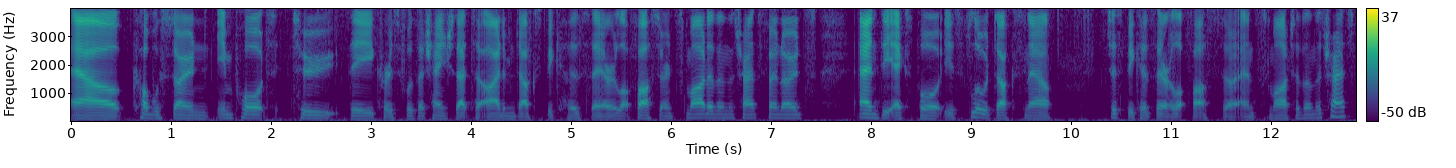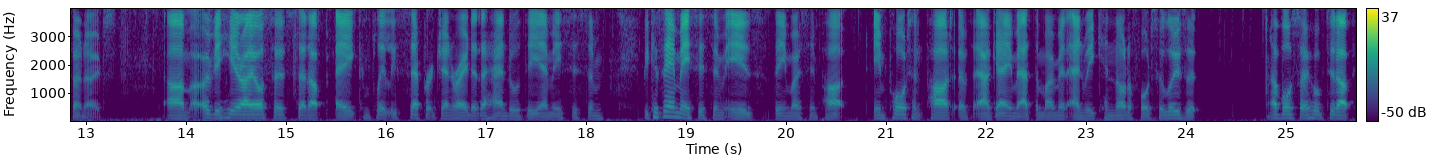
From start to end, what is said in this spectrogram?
our cobblestone import to the crucibles, I changed that to item ducts because they're a lot faster and smarter than the transfer nodes. And the export is fluid ducts now, just because they're a lot faster and smarter than the transfer nodes. Um, over here, I also have set up a completely separate generator to handle the ME system, because the ME system is the most important part of our game at the moment, and we cannot afford to lose it. I've also hooked it up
